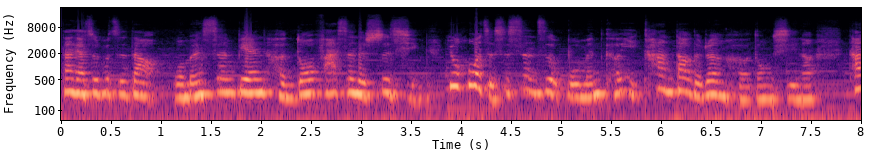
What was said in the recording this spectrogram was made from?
大家知不知道，我们身边很多发生的事情，又或者是甚至我们可以看到的任何东西呢？它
